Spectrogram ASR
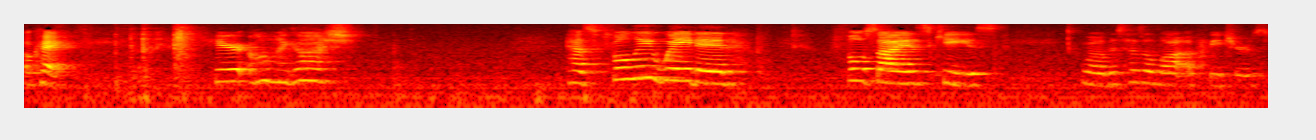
Okay. Here, oh my gosh. It has fully weighted, full-size keys. Well, this has a lot of features.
